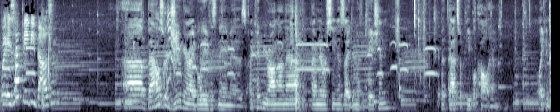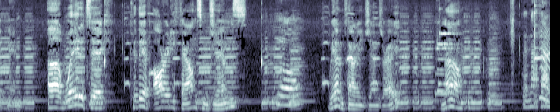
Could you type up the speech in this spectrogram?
Wait, is that Baby Bowser? Uh, Bowser Jr., I believe his name is. I could be wrong on that. I've never seen his identification, but that's what people call him. Like a nickname. Uh, wait a tick. Could they have already found some gems? No. We haven't found any gems, right? No. We've not found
